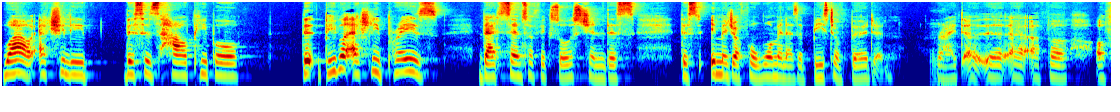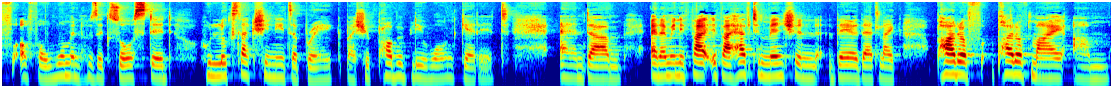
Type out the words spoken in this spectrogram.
wow, actually this is how people people actually praise that sense of exhaustion this this image of a woman as a beast of burden right? Uh, uh, of, a, of, of a woman who's exhausted who looks like she needs a break but she probably won't get it. And um, and i mean if i if i have to mention there that like part of part of my um,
